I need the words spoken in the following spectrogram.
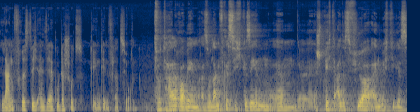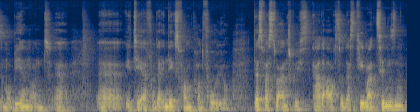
langfristig ein sehr guter Schutz gegen die Inflation. Total, Robin. Also langfristig gesehen ähm, äh, spricht alles für ein richtiges Immobilien- und äh, äh, ETF- oder Indexfondsportfolio. Das, was du ansprichst, gerade auch so das Thema Zinsen,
